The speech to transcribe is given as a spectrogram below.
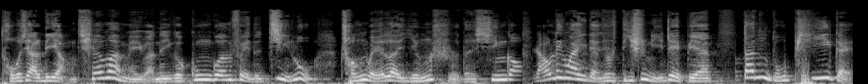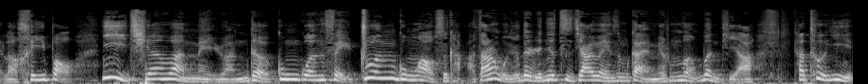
投下两千万美元的一个公关费的记录，成为了影史的新高。然后另外一点就是迪士尼这边单独批给了黑豹一千万美元的公关费，专攻奥。奥斯卡，当然，我觉得人家自家愿意这么干也没什么问问题啊。他特意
